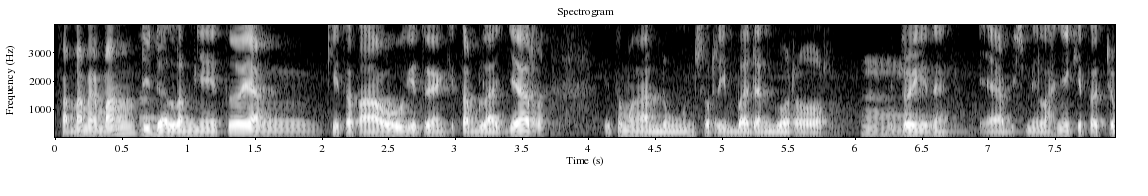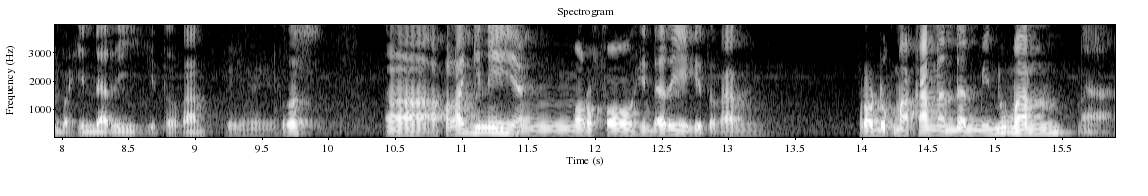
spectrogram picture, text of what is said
Karena memang di dalamnya itu yang kita tahu gitu yang kita belajar itu mengandung unsur riba dan goror. Hmm. itu kita ya Bismillahnya kita coba hindari gitu kan. Iya, iya. terus eh, apalagi nih yang Morfo hindari gitu kan? Produk makanan dan minuman. Nah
